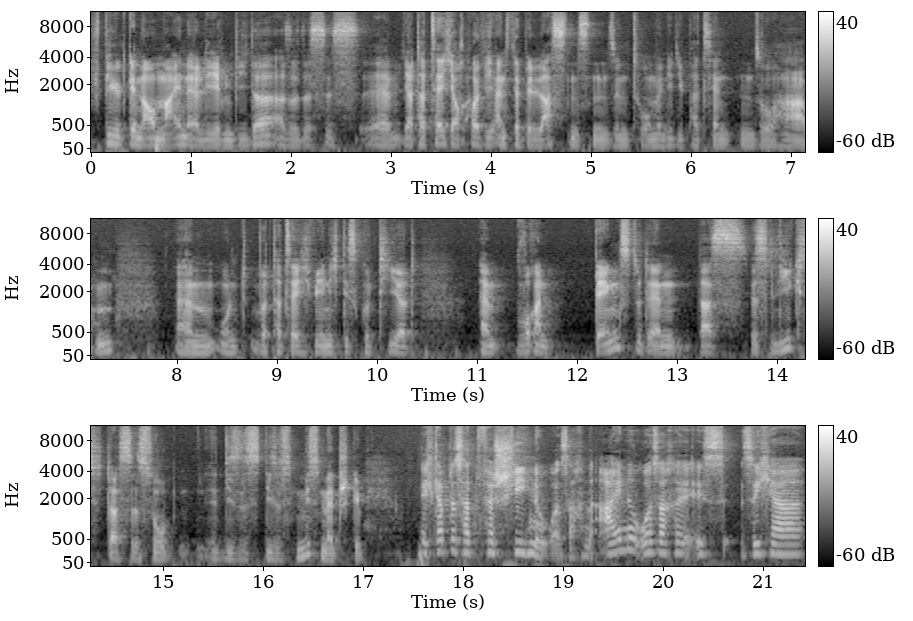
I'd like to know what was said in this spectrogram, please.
spiegelt genau mein Erleben wieder. Also das ist äh, ja tatsächlich auch häufig eines der belastendsten Symptome, die die Patienten so haben ähm, und wird tatsächlich wenig diskutiert. Ähm, woran denkst du denn, dass es liegt, dass es so dieses, dieses Mismatch gibt? Ich glaube, das hat verschiedene Ursachen. Eine Ursache ist sicher,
